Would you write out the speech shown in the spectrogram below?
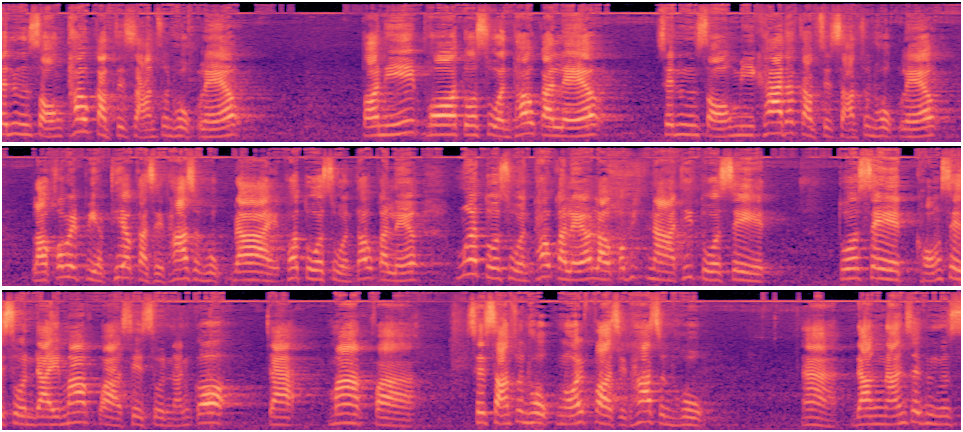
เศษหนึ่งส่นสองเท่ากับเศษสามส่วนหกแล้ว ตอนนี้พอตัวส่วนเท่ากันแล้วเศษหนึ่งส่นสองมีค่าเท่ากับเศษสามส่วนหกแล้ว เราก็ไปเปรียบเทียบกับเศษห้าส่วนหกได้ เพราะตัวส่วนเท่ากันแล้ว เมื่อตัวส่วนเท่ากันแล้ว เราก็พิจารณาที่ตัวเศษ ตัวเศษของเศษส่วนใดมากกว่า เศษส่วนนั้นก็จะมากกว่า เศษ3ส่วน6น้อยกว่าเศษ5ส่วน6อ่าดังนั้นเศษ1ส่วน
